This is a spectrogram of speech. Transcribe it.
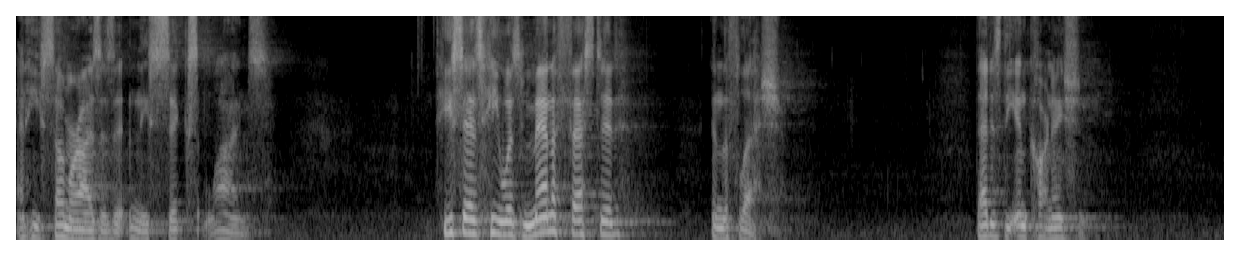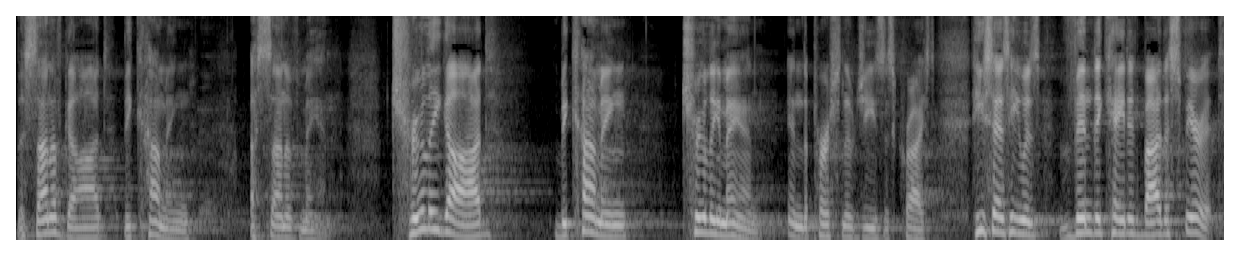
And he summarizes it in these six lines. He says, He was manifested in the flesh. That is the incarnation. The Son of God becoming a Son of Man. Truly God becoming truly man in the person of Jesus Christ. He says he was vindicated by the Spirit.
